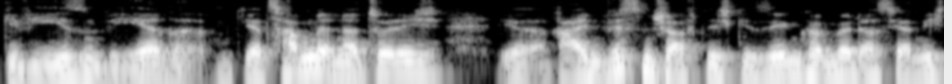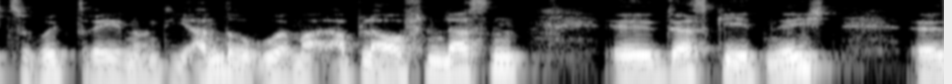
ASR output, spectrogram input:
gewesen wäre. Jetzt haben wir natürlich rein wissenschaftlich gesehen, können wir das ja nicht zurückdrehen und die andere Uhr mal ablaufen lassen. Äh, das geht nicht. Äh,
